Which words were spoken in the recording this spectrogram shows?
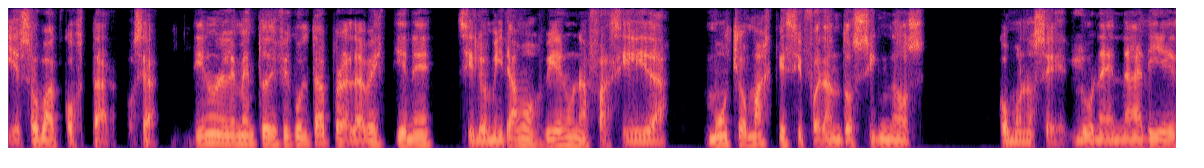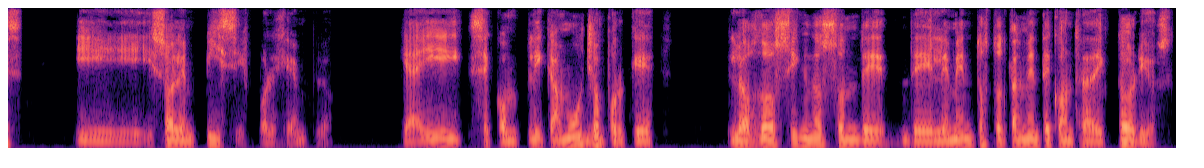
y eso va a costar. O sea, tiene un elemento de dificultad, pero a la vez tiene, si lo miramos bien, una facilidad. Mucho más que si fueran dos signos como, no sé, luna en Aries y, sol en Pisces, por ejemplo. Que ahí se complica mucho mm. porque los dos signos son de, elementos totalmente contradictorios.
